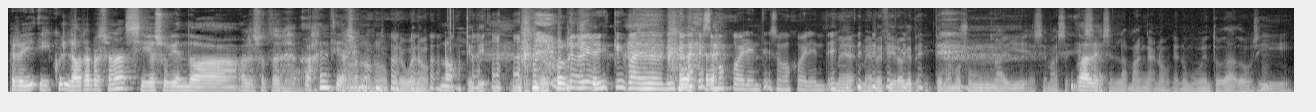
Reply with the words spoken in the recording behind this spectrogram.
pero ¿y, la otra persona sigue subiendo a, las otras agencias no, o no? No, pero bueno. no. es que cuando decimos que somos coherentes, somos coherentes. Me, refiero a que tenemos un ahí ese más en la manga, ¿no? Que en un momento dado, si,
